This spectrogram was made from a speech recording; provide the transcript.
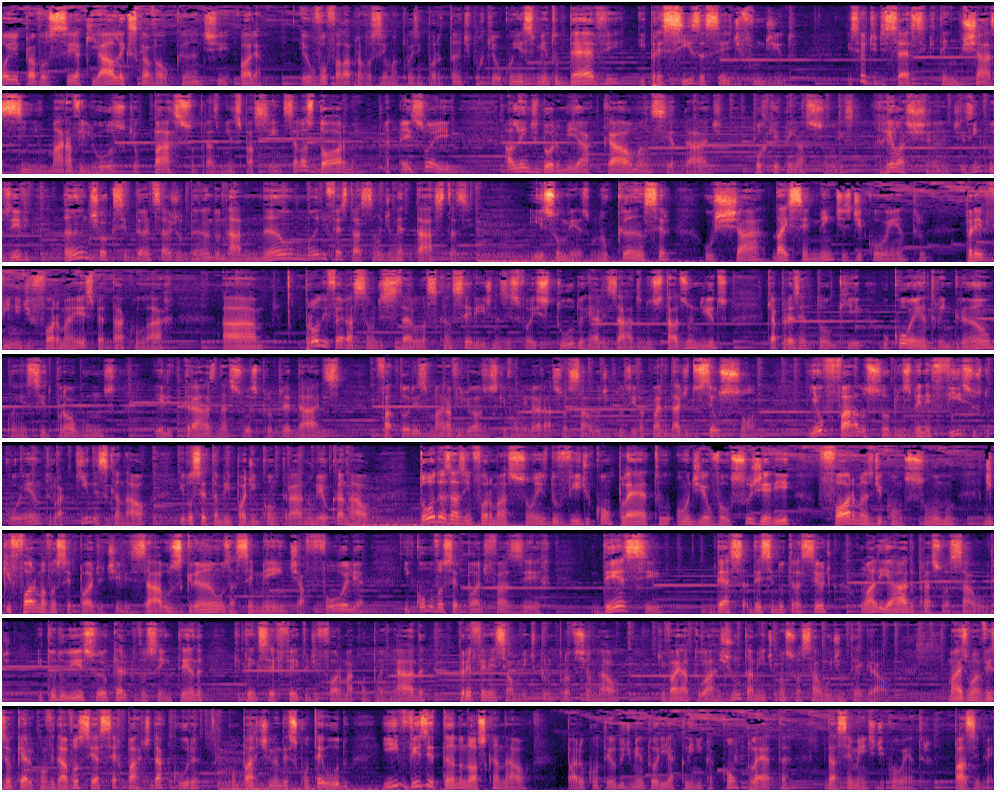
Oi para você, aqui Alex Cavalcante. Olha, eu vou falar para você uma coisa importante porque o conhecimento deve e precisa ser difundido. E se eu te dissesse que tem um chazinho maravilhoso que eu passo para as minhas pacientes, elas dormem. É isso aí. Além de dormir, acalma a ansiedade, porque tem ações relaxantes, inclusive antioxidantes ajudando na não manifestação de metástase. Isso mesmo, no câncer, o chá das sementes de coentro previne de forma espetacular a proliferação de células cancerígenas. Isso foi estudo realizado nos Estados Unidos que apresentou que o coentro em grão, conhecido por alguns, ele traz nas suas propriedades fatores maravilhosos que vão melhorar a sua saúde, inclusive a qualidade do seu sono. E eu falo sobre os benefícios do coentro aqui nesse canal e você também pode encontrar no meu canal todas as informações do vídeo completo, onde eu vou sugerir formas de consumo, de que forma você pode utilizar os grãos, a semente, a folha e como você pode fazer desse dessa, desse nutracêutico um aliado para a sua saúde. E tudo isso eu quero que você entenda que tem que ser feito de forma acompanhada, preferencialmente por um profissional que vai atuar juntamente com a sua saúde integral. Mais uma vez eu quero convidar você a ser parte da cura, compartilhando esse conteúdo e visitando o nosso canal para o conteúdo de mentoria clínica completa da semente de coentro. Paz e bem.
